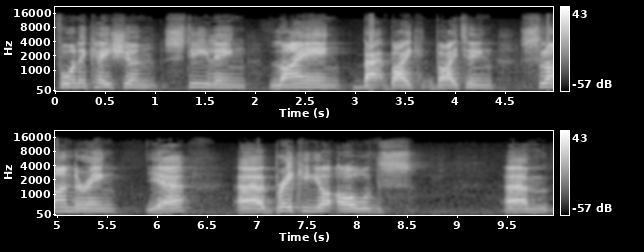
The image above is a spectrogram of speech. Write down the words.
Fornication, stealing, lying, backbiting, slandering, yeah? uh, breaking your oaths. Um,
